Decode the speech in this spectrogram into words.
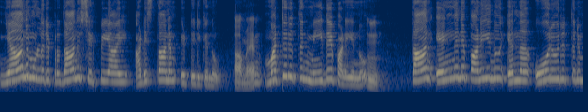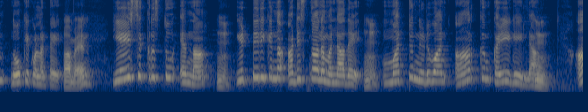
ജ്ഞാനമുള്ളൊരു പ്രധാന ശില്പിയായി അടിസ്ഥാനം ഇട്ടിരിക്കുന്നു. മറ്റൊരുത്തൻ മീതെ പണിയുന്നു. താൻ എങ്ങനെ പണിയുന്നു എന്ന് ഓരോരുത്തരും നോക്കിക്കൊള്ളട്ടെ. യേശുക്രിസ്തു എന്ന ഇട്ടിരിക്കുന്ന അടിസ്ഥാനമല്ലാതെ മറ്റൊന്നിടുവാൻ ആർക്കും കഴിയുകയില്ല. ആ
